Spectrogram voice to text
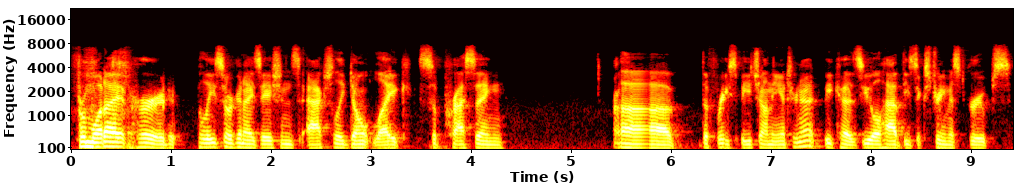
from what I've heard, police organizations actually don't like suppressing uh, the free speech on the internet because you'll have these extremist groups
